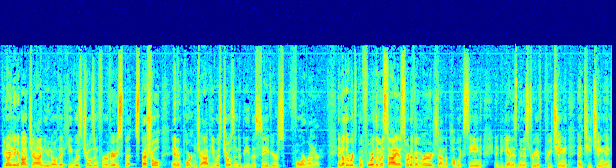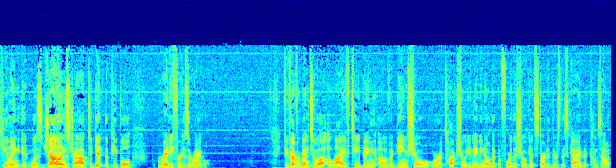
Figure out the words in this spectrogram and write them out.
If you know anything about John, you know that he was chosen for a very spe- special and important job. He was chosen to be the Savior's forerunner. In other words, before the Messiah sort of emerged on the public scene and began his ministry of preaching and teaching and healing, it was John's job to get the people ready for his arrival. If you've ever been to a, a, live taping of a game show or a talk show, you maybe know that before the show gets started, there's this guy that comes out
